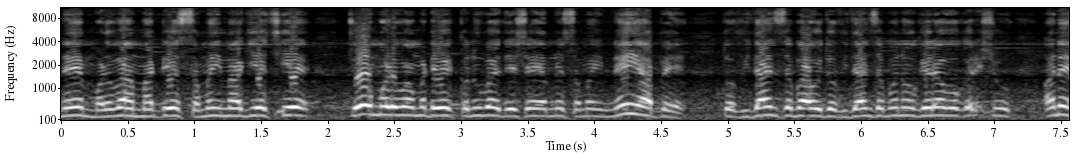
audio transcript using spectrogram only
ને મળવા માટે સમય માગીએ છીએ. જો મળવા માટે કનુભાઈ દેસાઈ અમને સમય નહીં આપે તો વિધાનસભા હોય તો વિધાનસભાનો ઘેરાવો કરીશું અને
